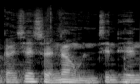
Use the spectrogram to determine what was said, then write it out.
感谢神，让我们今天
